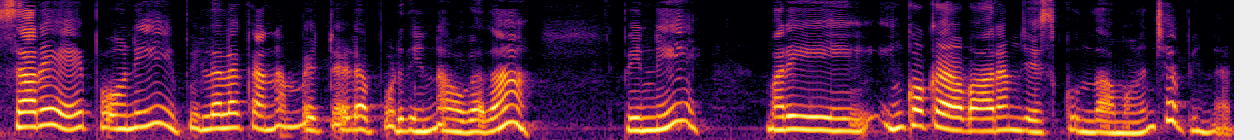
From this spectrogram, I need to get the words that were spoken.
సరే పోనీ పిల్లలకు అన్నం పెట్టేటప్పుడు తిన్నావు కదా. పిన్ని మరి ఇంకొక వారం చేసుకుందాము అని చెప్పిందట.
